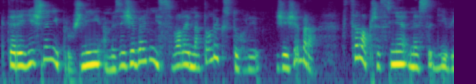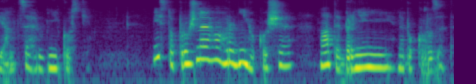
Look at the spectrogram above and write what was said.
který již není pružný a mezižeberní svaly natolik stuhly, že žebra zcela přesně nesedí v jamce hrudní kosti. Místo pružného hrudního koše máte brnění nebo korzet.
